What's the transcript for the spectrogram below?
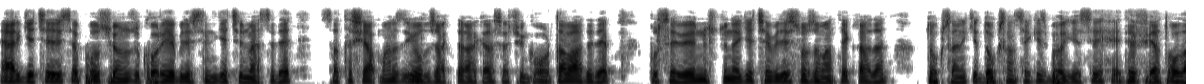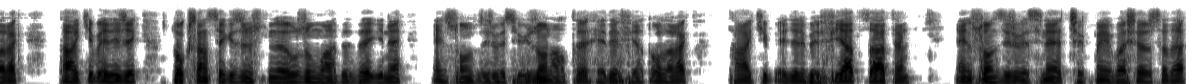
Eğer geçilirse pozisyonunuzu koruyabilirsiniz. Geçilmezse de satış yapmanız iyi olacaktır arkadaşlar. Çünkü orta vadede bu seviyenin üstüne geçebilirse o zaman tekrardan 92-98 bölgesi hedef fiyat olarak takip edecek. 98'in üstünde uzun vadede yine en son zirvesi 116 hedef fiyat olarak takip edilebilir. Fiyat zaten en son zirvesine çıkmayı başarırsa da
